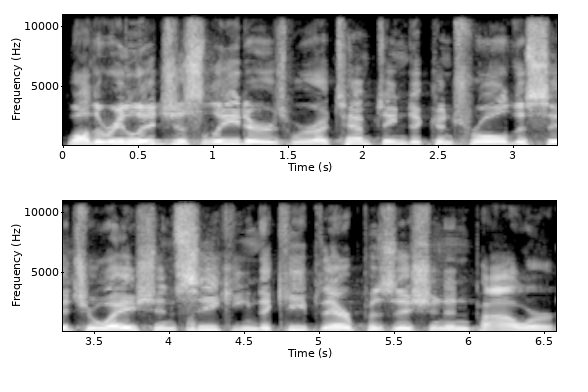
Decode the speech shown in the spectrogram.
while the religious leaders were attempting to control the situation, seeking to keep their position in power,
